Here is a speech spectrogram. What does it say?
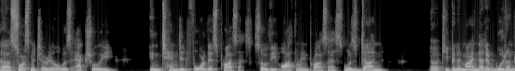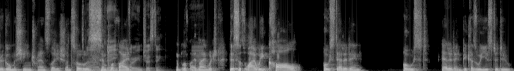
uh, source material was actually intended for this process. So the authoring process was done, uh, keeping in mind that it would undergo machine translation. So it was Ah, okay. simplified, Very interesting. Simplified language. This is why we call post editing post editing because we used to do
